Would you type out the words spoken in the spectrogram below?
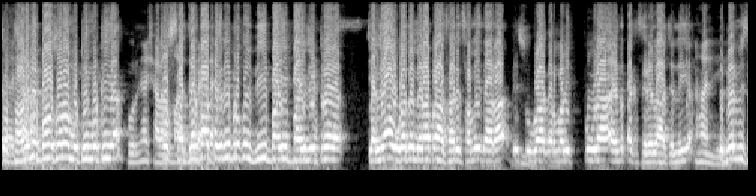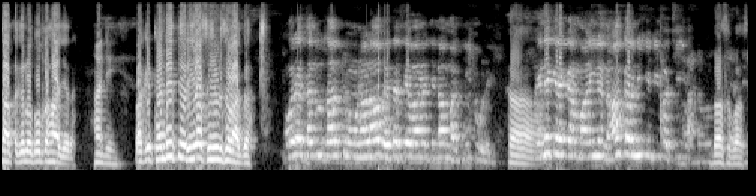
ਸੋ ਥਾਣੇ ਵੀ ਬਹੁਤ ਸੋਹਣਾ ਮੁੱਠੀ ਮੁੱਠੀ ਆ। ਪੂਰੀਆਂ ਸੱਜਰ ਦਾ ਤਕਰੀਬਨ ਕੋਈ 20 22 22 ਲੀਟਰ ਚੱਲਿਆ ਹੋਊਗਾ ਤੇ ਮੇਰਾ ਭਰਾ ਸਾਰੇ ਸਮਝਦਾਰ ਆ ਵੀ ਸੂਬਾ ਕਰਮ ਵਾਲੀ ਪੂਰਾ ਐਂਡ ਤੱਕ ਸਿਰੇ ਲਾ ਚੱਲੀ ਆ। ਤੇ ਫਿਰ ਵੀ 7 ਕਿਲੋ ਦੁੱਧ ਹਾਜ਼ਰ। ਹਾਂਜੀ। ਬਾਕੀ ਠੰਡੀ ਧੀਰੀ ਆ ਸੀਲ ਸਲੱਗ। ਉਹਦੇ ਸੰਧੂ ਸਾਹਿਬ ਚੋਣ ਵਾਲਾ ਹੋਵੇ ਤੇ ਸੇਵਾ ਨਾਲ ਜਿੰਨਾ ਮਰਜ਼ੀ ਚੋਲੇ। ਹਾਂ। ਇਹਨੇ ਕਿਹੜੇ ਕਰਮਾਲੀ ਨੇ? ਨਾ ਕਰਨੀ ਕਿੱਡੀ ਬੱਚੀ। ਬਸ ਬਸ।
